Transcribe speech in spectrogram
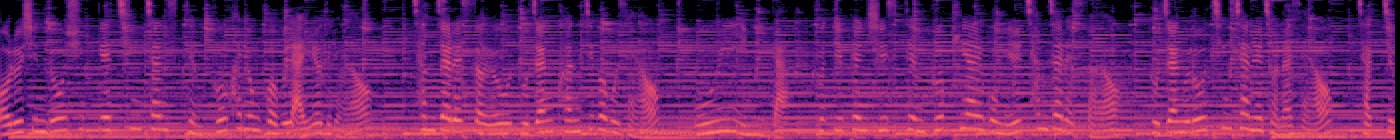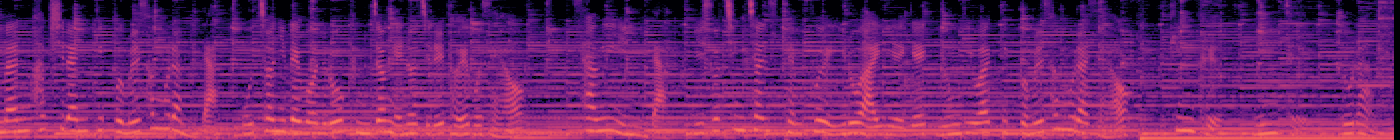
어르신도 쉽게 칭찬 스탬프 활용법을 알려드려요. 참 잘했어요. 도장쾅 찍어보세요. 5위입니다. 굿디펜시 스탬프 PR01 참 잘했어요. 도장으로 칭찬을 전하세요. 작지만 확실한 기쁨을 선물합니다. 5,200원으로 긍정 에너지를 더해보세요. 4위입니다. 미소 칭찬 스탬프 1호 아이에게 용기와 기쁨을 선물하세요. 핑크, 민트, 노랑,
